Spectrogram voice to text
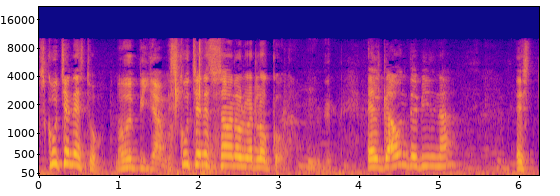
Escuchen esto. No de pijama. Escuchen esto, se van a volver loco. El Gaón de Vilna, est-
